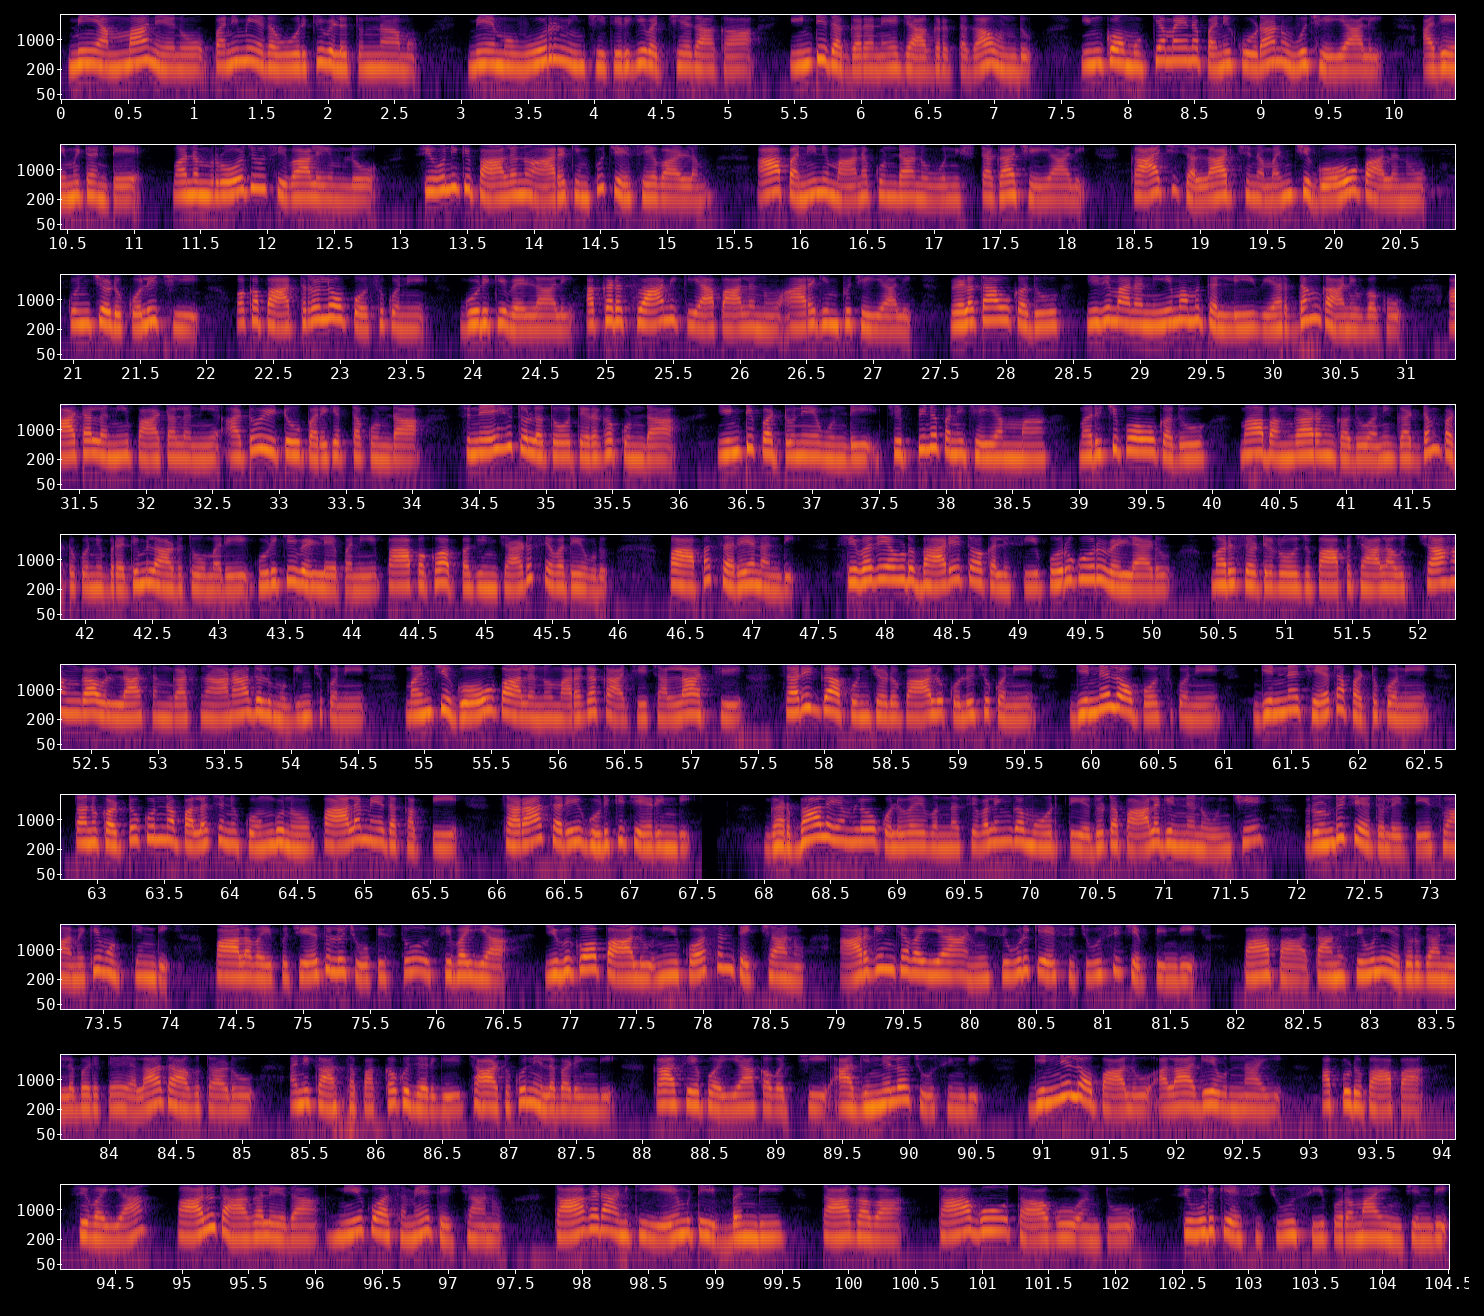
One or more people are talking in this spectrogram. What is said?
మీ అమ్మ నేను పని మీద ఊరికి వెళుతున్నాము. మేము ఊరు నుంచి తిరిగి వచ్చేదాకా ఇంటి దగ్గరనే జాగ్రత్తగా ఉండు. ఇంకో ముఖ్యమైన పని కూడా నువ్వు చేయాలి అదేమిటంటే మనం రోజు శివాలయంలో శివునికి పాలను ఆరకింపు చేసేవాళ్ళం. ఆ పనిని మానకుండా నువ్వు నిష్టగా చేయాలి కాచి చల్లార్చిన మంచి గోవు పాలను కుంచెడు కొలిచి ఒక పాత్రలో పోసుకొని గుడికి వెళ్ళాలి. అక్కడ స్వామికి ఆ పాలను ఆరగింపు చేయాలి వెళతావు కదూ? ఇది మన నియమము తల్లి వ్యర్థం కానివ్వకు. ఆటలని పాటలని అటు ఇటు పరిగెత్తకుండా స్నేహితులతో తిరగకుండా ఇంటి పట్టునే ఉండి చెప్పిన పని చెయ్యమ్మా మరిచిపోవు కదూ మా బంగారం కదూ అని గడ్డం పట్టుకుని బ్రతిమలాడుతూ మరి గుడికి వెళ్ళే పని పాపకు అప్పగించాడు శివదేవుడు. పాప సరేనంది. శివదేవుడు భార్యతో కలిసి పొరుగురు వెళ్ళాడు. మరుసటి రోజు పాప చాలా ఉత్సాహంగా ఉల్లాసంగా స్నానాదులు ముగించుకొని మంచి గోవు పాలను మరగ కాచి చల్లార్చి సరిగ్గా కుంచెడు పాలు కొలుచుకొని గిన్నెలో పోసుకొని గిన్నె చేత పట్టుకొని తను కట్టుకున్న పలచని కొంగును పాల మీద కప్పి సరాసరి గుడికి చేరింది. గర్భాలయంలో కొలువై ఉన్న శివలింగమూర్తి ఎదుట పాలగిన్నెను ఉంచి రెండు చేతులెత్తి స్వామికి మొక్కింది. పాలవైపు చేతులు చూపిస్తూ శివయ్య ఇవిగో పాలు నీకోసం తెచ్చాను. ఆరగించవయ్యా అని శివుడికేసి చూసి చెప్పింది. పాప తాను శివుని ఎదురుగా నిలబడితే ఎలా తాగుతాడు? అని కాస్త పక్కకు జరిగి చాటుకు నిలబడింది. కాసేపు అయ్యాక వచ్చి ఆ గిన్నెలో చూసింది. గిన్నెలో పాలు అలాగే ఉన్నాయి. అప్పుడు పాప శివయ్య పాలు తాగలేదా? నీకోసమే తెచ్చాను. తాగడానికి ఏమిటి ఇబ్బంది? తాగవా? తాగు తాగు అంటూ శివుడికేసి చూసి పురమాయించింది.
